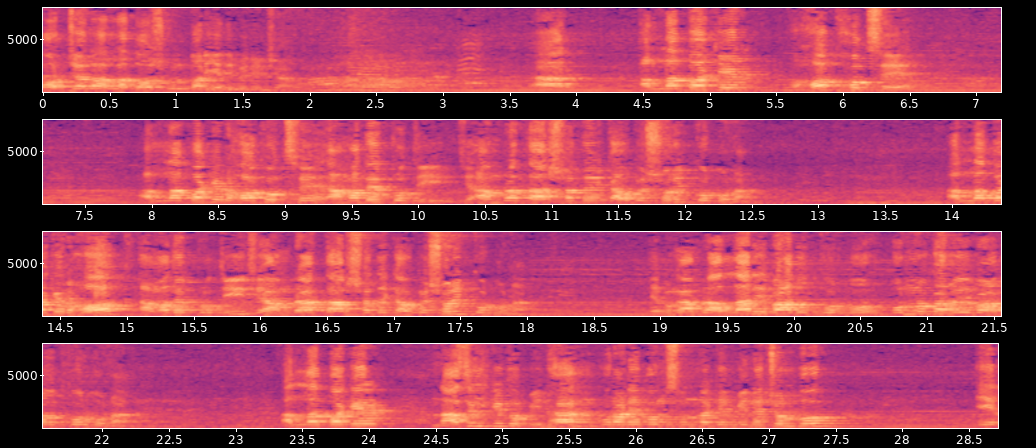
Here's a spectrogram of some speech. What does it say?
মর্যাদা আল্লাহ দশ গুণ বাড়িয়ে দেবেন ইনশাআল্লাহ। আর আল্লাহ পাকের হক হচ্ছে, আল্লাহ পাকের হক হচ্ছে আমাদের প্রতি যে আমরা তার সাথে কাউকে শরিক করব না। আল্লাহ পাকের হক আমাদের প্রতি যে আমরা তার সাথে কাউকে শরিক করব না। এবং আমরা আল্লাহর ইবাদত করব, অন্য কারও ইবাদত করব না। আল্লাহ পাকের নাজিলকৃত বিধান, কোরআন এবং সুন্নাকে মেনে চলব। এর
